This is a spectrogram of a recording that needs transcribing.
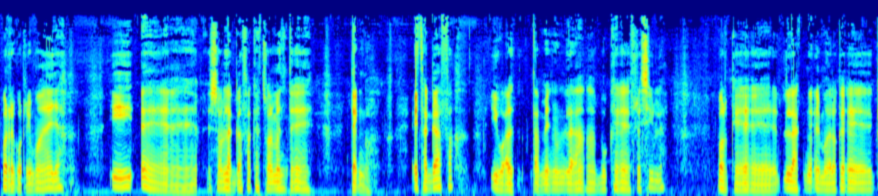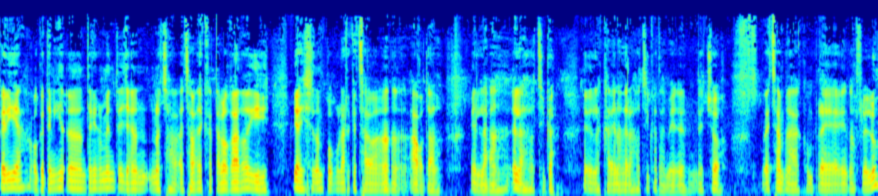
pues recurrimos a ellas y eh, son las gafas que actualmente tengo. Estas gafas, igual, también las busqué flexibles porque el modelo que quería o que tenía anteriormente ya no estaba, estaba descatalogado y, y ahí sido tan popular que estaba agotado en, la, en las ópticas, en las cadenas de las ópticas también. De hecho, estas me las compré en Aflelu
